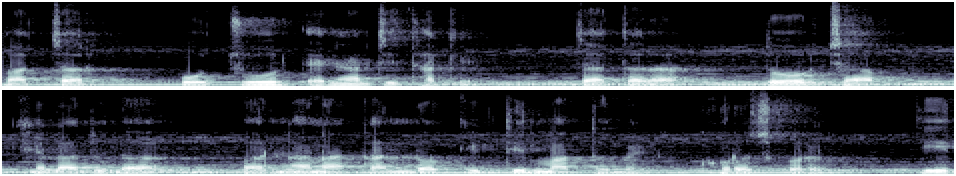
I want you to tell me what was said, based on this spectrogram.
বাচ্চার প্রচুর এনার্জি থাকে, যা তারা দৌড়ঝাঁপ, খেলাধুলা বা নানা কাণ্ড কীর্তির মাধ্যমে খরচ করে। তিন,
